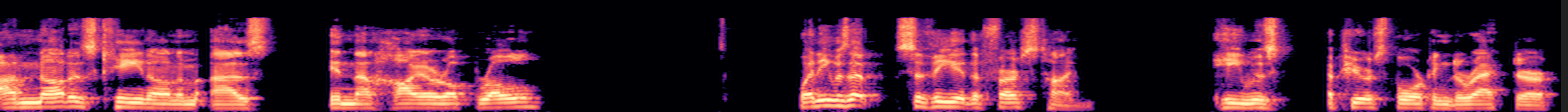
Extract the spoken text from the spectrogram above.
I'm not as keen on him as in that higher up role. When he was at Sevilla the first time, he was a pure sporting director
